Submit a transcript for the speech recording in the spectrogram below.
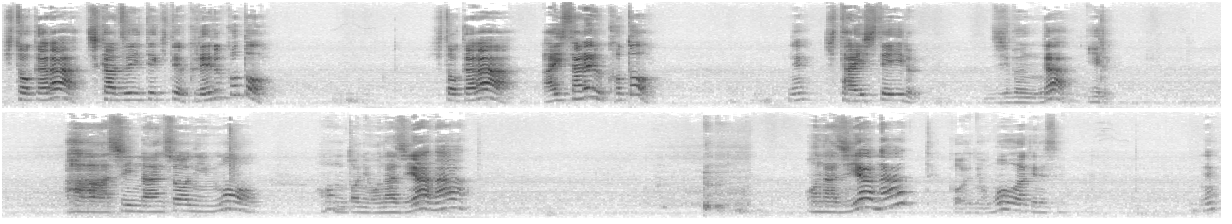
人から近づいてきてくれること人から愛されることを、ね、期待している自分がいるああ親鸞上人も本当に同じやな同じやなってこういうふうに思うわけですよ。ね。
